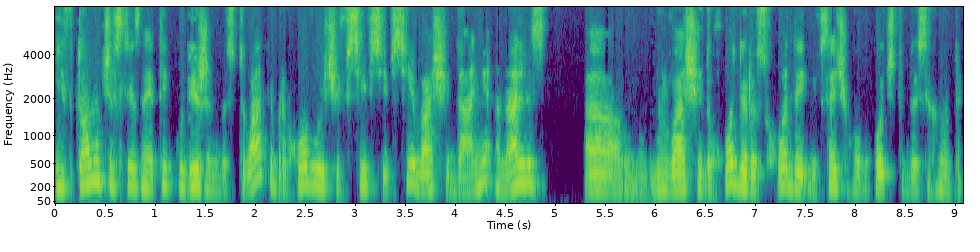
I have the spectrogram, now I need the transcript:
і в тому числі знайти, куди ж інвестувати, враховуючи всі, всі, всі ваші дані, аналіз, е, ваші доходи, розходи і все, чого ви хочете досягнути.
